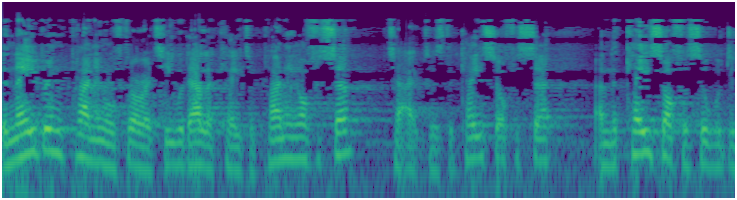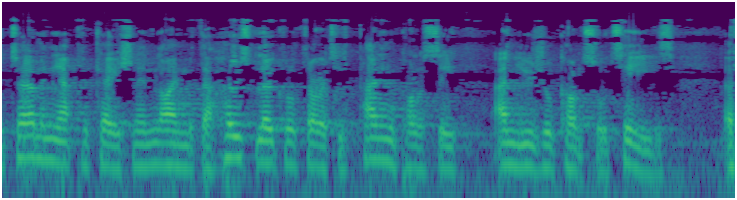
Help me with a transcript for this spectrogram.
The neighbouring planning authority would allocate a planning officer to act as the case officer and the case officer would determine the application in line with the host local authority's planning policy and usual consultees. A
